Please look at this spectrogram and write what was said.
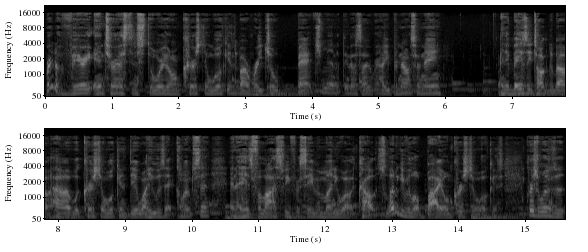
Read a very interesting story on Christian Wilkins by Rachel Bachman. I think that's how you pronounce her name and it basically talked about how what Christian Wilkins did while he was at Clemson and his philosophy for saving money while in college. So let me give you a little bio on Christian Wilkins. Christian Wilkins,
